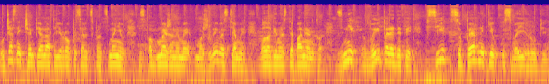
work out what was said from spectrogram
Учасник чемпіонату Європи серед спортсменів з обмеженими можливостями Володимир Степаненко зміг випередити всіх суперників у своїй групі.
